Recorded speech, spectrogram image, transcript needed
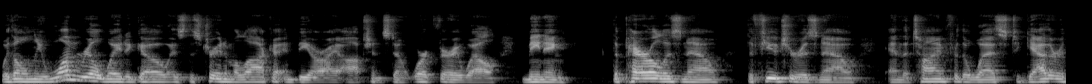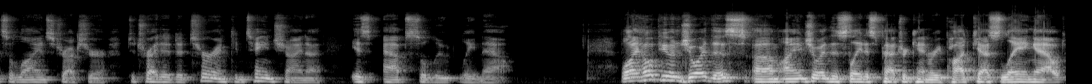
with only one real way to go as the Strait of Malacca and BRI options don't work very well, meaning the peril is now, the future is now, and the time for the West to gather its alliance structure to try to deter and contain China is absolutely now. Well, I hope you enjoyed this. Um, I enjoyed this latest Patrick Henry podcast laying out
